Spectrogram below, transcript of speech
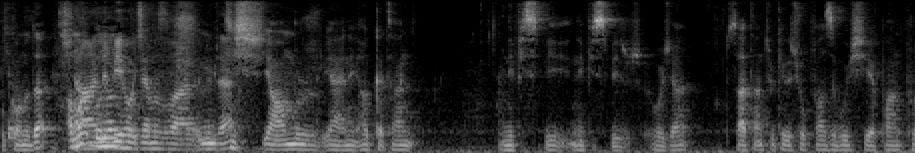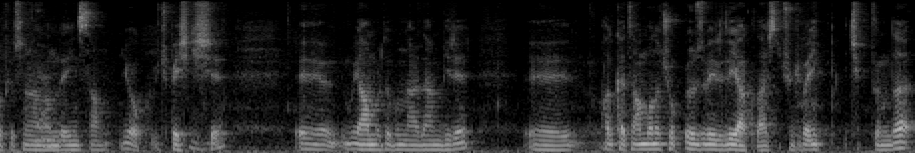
bu konuda. Şahane bir hocamız var bir de. müthiş Yağmur yani hakikaten nefis bir nefis bir hoca. Zaten Türkiye'de çok fazla bu işi yapan profesyonel anlamda insan yok. 3-5 kişi. Ee, Yağmur da bunlardan biri. Ee, hakikaten bana çok özverili yaklaştı. Çünkü ben ilk çıktığımda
